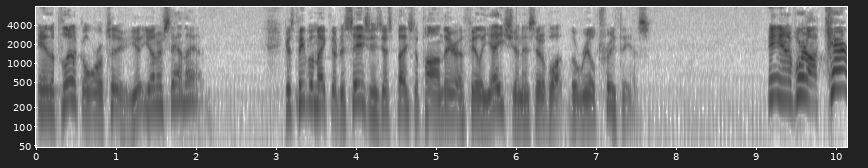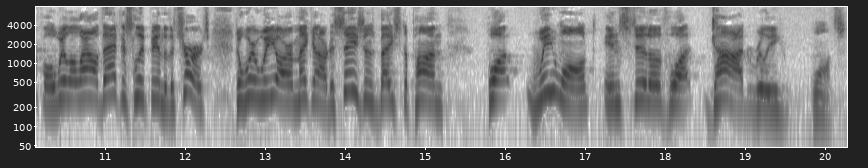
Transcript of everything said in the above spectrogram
in the political world too. You, you understand that? Because people make their decisions just based upon their affiliation instead of what the real truth is. And if we're not careful, we'll allow that to slip into the church to where we are making our decisions based upon what we want instead of what God really wants.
